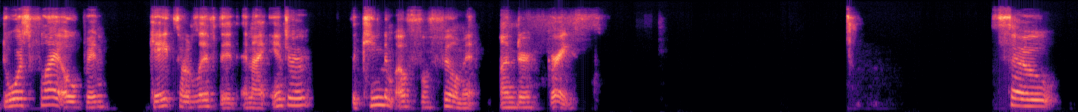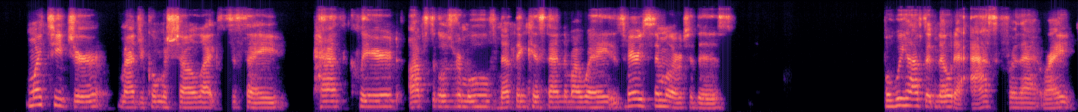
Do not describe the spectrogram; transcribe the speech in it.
doors fly open, gates are lifted, and I enter the kingdom of fulfillment under grace. So, my teacher, Magical Michelle, likes to say, path cleared, obstacles removed, nothing can stand in my way. It's very similar to this. But we have to know to ask for that, right?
